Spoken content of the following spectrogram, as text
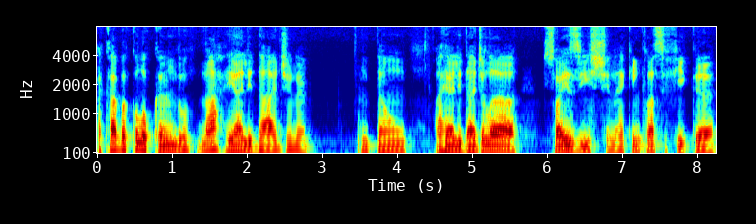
acaba colocando na realidade, né? Então, a realidade ela só existe, né? Quem classifica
